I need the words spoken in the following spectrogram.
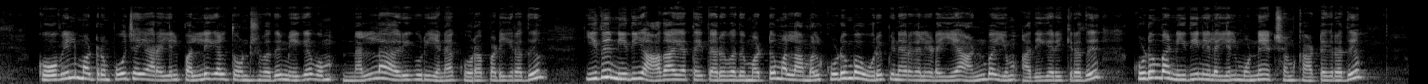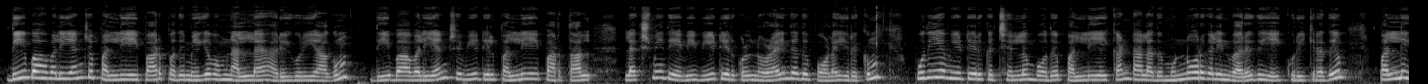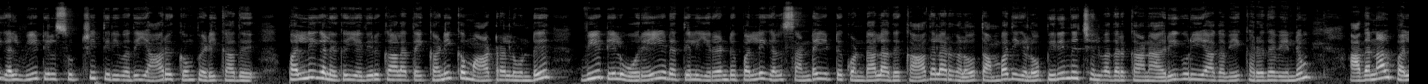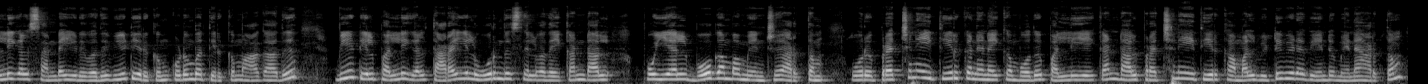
கோவில் மற்றும் பூஜை அறையில் பள்ளிகள் தோன்றுவது மிகவும் நல்ல அறிகுறி என கூறப்படுகிறது. இது நிதி ஆதாயத்தை தருவது மட்டுமல்லாமல் குடும்ப உறுப்பினர்களிடையே அன்பையும் அதிகரிக்கிறது. குடும்ப நிதி நிலையில் முன்னேற்றம் காட்டுகிறது. தீபாவளியன்று பள்ளியை பார்ப்பது மிகவும் நல்ல அறிகுறியாகும். தீபாவளியன்று வீட்டில் பள்ளியை பார்த்தால் லக்ஷ்மி தேவி வீட்டிற்குள் நுழைந்தது போல இருக்கும். புதிய வீட்டிற்கு செல்லும் போது பள்ளியை கண்டால் அது முன்னோர்களின் வருகையை குறிக்கிறது. பள்ளிகள் வீட்டில் சுற்றி திரிவது யாருக்கும் பிடிக்காது. பள்ளிகளுக்கு எதிர்காலத்தை கணிக்கும் ஆற்றல் உண்டு. வீட்டில் ஒரே இடத்தில் இரண்டு பள்ளிகள் சண்டையிட்டு கொண்டால் அது காதலர்களோ தம்பதிகளோ பிரிந்து செல்வதற்கான அறிகுறியாகவே கருத வேண்டும். அதனால் பள்ளிகள் சண்டையிடுவது வீட்டிற்கும் குடும்பத்திற்கும் ஆகாது. வீட்டில் பள்ளிகள் தரையில் ஊர்ந்து செல்வதை கண்டால் புயல் பூகம்பம் என்று அர்த்தம். ஒரு பிரச்சனையை தீர்க்க நினைக்கும் போது பள்ளியை கண்டால் பிரச்சனையை தீர்க்காமல் விட்டுவிட வேண்டும் என அர்த்தம்.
